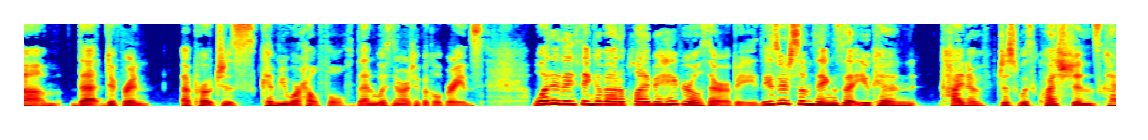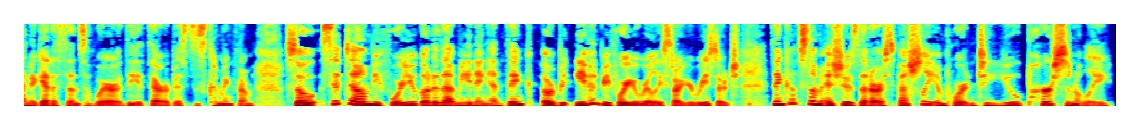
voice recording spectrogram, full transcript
um, that different approaches can be more helpful than with neurotypical brains. What do they think about applied behavioral therapy? These are some things that you can kind of just with questions kind of get a sense of where the therapist is coming from. So sit down before you go to that meeting and think or be, even before you really start your research, think of some issues that are especially important to you personally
